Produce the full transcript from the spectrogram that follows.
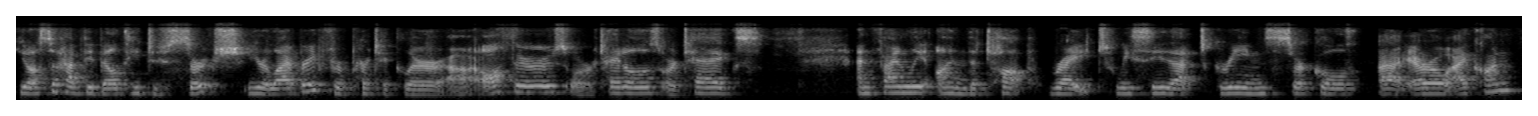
You also have the ability to search your library for particular uh, authors or titles or tags. And finally, on the top right, we see that green circle uh, arrow icon.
